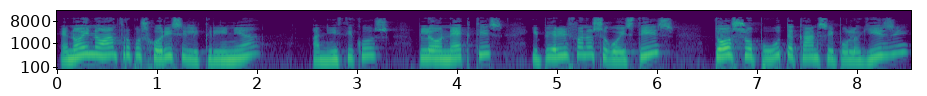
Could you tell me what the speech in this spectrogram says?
Ενώ είναι ο άνθρωπος χωρίς ειλικρίνεια, ανήθικος, πλεονέκτης, υπερήφανος εγωιστής, τόσο που ούτε καν σε υπολογίζει,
